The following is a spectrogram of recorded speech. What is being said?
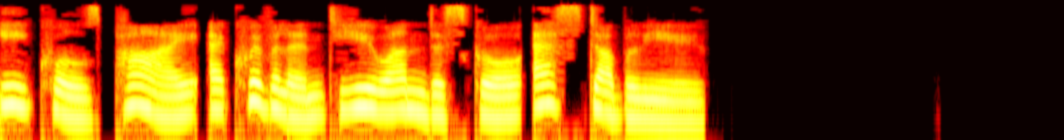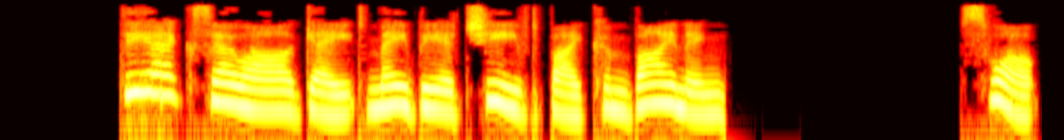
equals pi equivalent U underscore SW. The XOR gate may be achieved by combining swap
